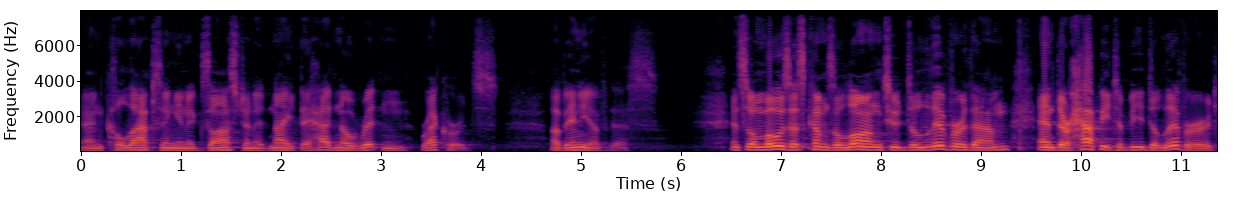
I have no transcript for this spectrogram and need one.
and collapsing in exhaustion at night. They had no written records of any of this. And so Moses comes along to deliver them, and they're happy to be delivered,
